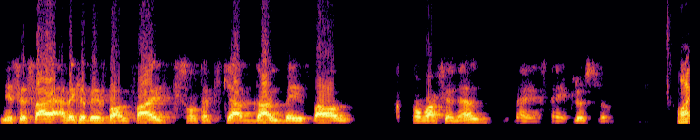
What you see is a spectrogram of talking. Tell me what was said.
nécessaires avec le baseball 5 qui sont applicables dans le baseball conventionnel, ben, c'est un plus, là. Oui,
